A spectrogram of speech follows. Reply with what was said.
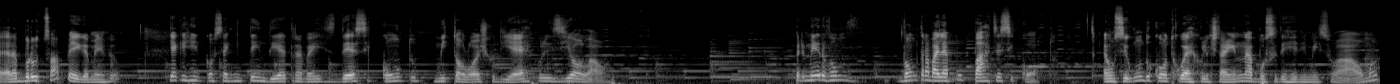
era bruto só pega mesmo, viu? O que é que a gente consegue entender através desse conto mitológico de Hércules e Olau? Primeiro, vamos, vamos trabalhar por partes esse conto. É um segundo conto que o Hércules está indo na busca de redimir sua alma.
